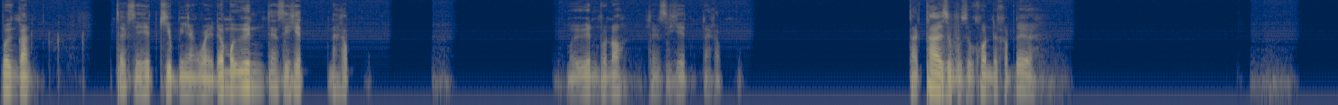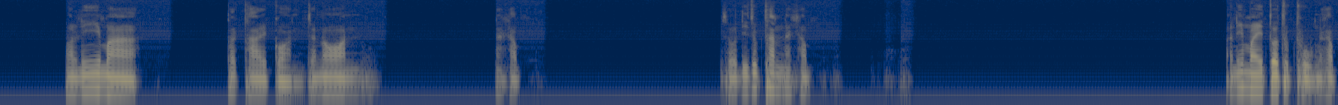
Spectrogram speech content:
เบิ่งกันจักสิเฮ็ดคลิปอหย่างไว้เดี๋ยวมืออื่นจังสิเฮ็ดนะครับมืออื่นพุ่นเนาะจังสิเฮ็ดนะครับ ทักทายสุภุสุคนนะครับ เด้อวันนี้มาทักทายก่อนจะนอนนะครับ สวัสดีทุกท่านนะครับ อันนี้ไม่ตัวถูกๆนะครับ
